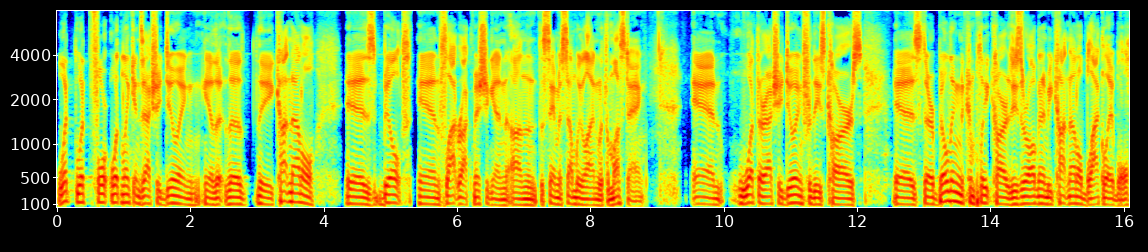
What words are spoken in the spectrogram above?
what what for, what Lincoln's actually doing, you know, the, the the Continental is built in Flat Rock, Michigan, on the same assembly line with the Mustang, and what they're actually doing for these cars is they're building the complete cars. These are all going to be Continental Black Label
